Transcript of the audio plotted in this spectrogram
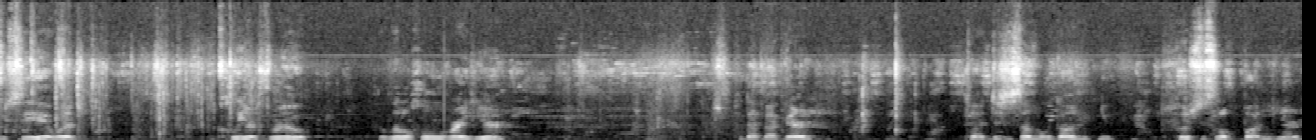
You see it went clear through the little hole right here. Just put that back there. To disassemble the gun, you push this little button here,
